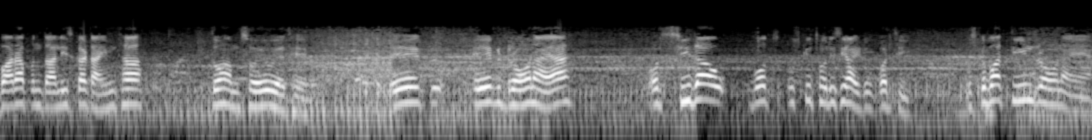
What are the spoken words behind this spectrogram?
12:45 का टाइम था तो हम सोए हुए थे। एक एक ड्रोन आया और सीधा वो उसकी थोड़ी सी हाइट ऊपर थी। उसके बाद तीन ड्रोन आए हैं।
